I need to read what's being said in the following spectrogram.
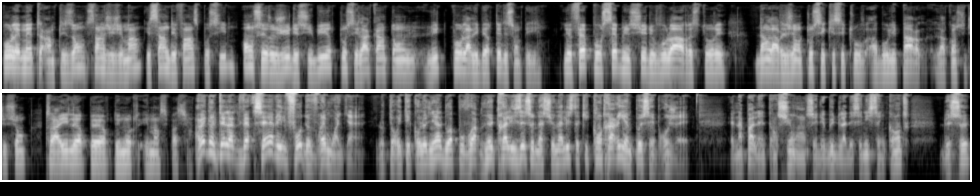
pour les mettre en prison sans jugement et sans défense possible. On se réjouit de subir tout cela quand on lutte pour la liberté de son pays. Le fait pour ces messieurs de vouloir restaurer dans la région tout ce qui se trouve aboli par la Constitution trahit leur peur de notre émancipation. Avec un tel adversaire, il faut de vrais moyens. L'autorité coloniale doit pouvoir neutraliser ce nationaliste qui contrarie un peu ses projets. Elle n'a pas l'intention, en ces débuts de la décennie 50, de se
